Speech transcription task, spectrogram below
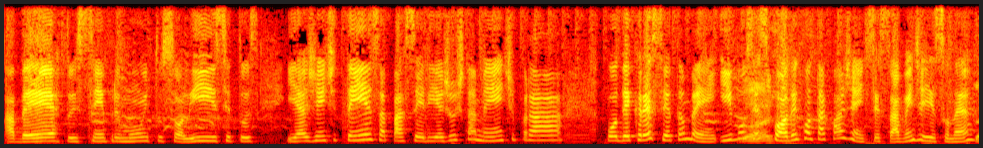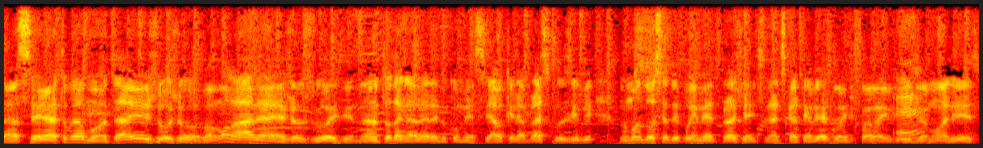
abertos, sempre muito solícitos. E a gente tem essa parceria justamente para poder crescer também. E vocês Lógico. podem contar com a gente, vocês sabem disso, né? Tá certo, meu amor. Tá aí, Jojo. Vamos lá, né? Jojo, Edinan, toda a galera do comercial, aquele abraço. Inclusive, não mandou seu depoimento pra gente, né? Diz que ela tem vergonha de falar em vídeo. É, É? isso.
